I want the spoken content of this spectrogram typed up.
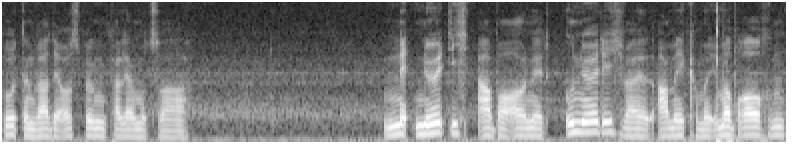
Gut, dann war die Ausbildung in Palermo zwar nicht nötig, aber auch nicht unnötig, weil Armee kann man immer brauchen.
